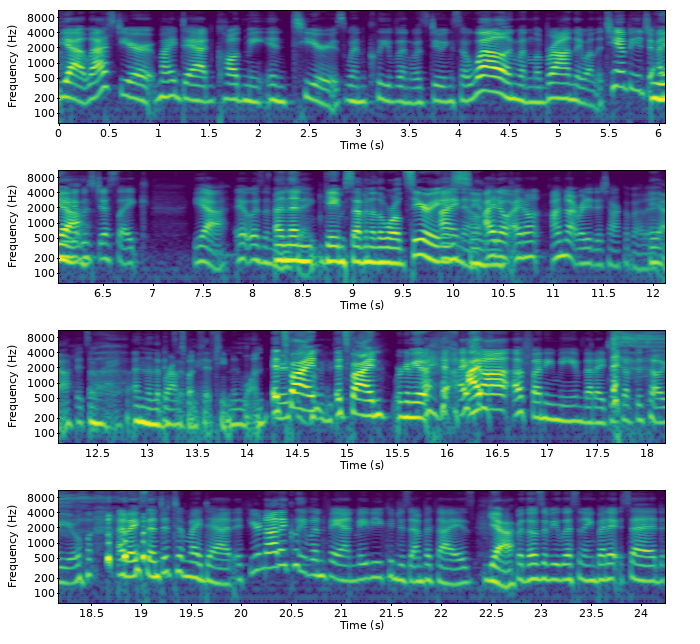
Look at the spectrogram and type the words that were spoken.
yeah. Last year, my dad called me in tears when Cleveland was doing so well and when LeBron they won the championship. I Yeah. mean, it was just like yeah, it was amazing. and then Game Seven of the World Series. I know. you I don't. I don't. I'm not ready to talk about it. Yeah, it's okay. And then the Browns won 15 and one. It's There's fine. It's fine. We're gonna get. I, I saw a funny meme that I just have to tell you, and I sent it to my dad. If you're not a Cleveland fan, maybe you can just empathize. Yeah. For those of you listening, but it said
